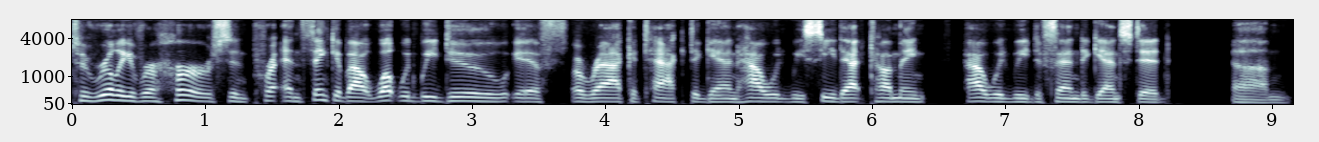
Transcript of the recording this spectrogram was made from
to really rehearse and, pre- and think about what would we do if Iraq attacked again? How would we see that coming? How would we defend against it? Um,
